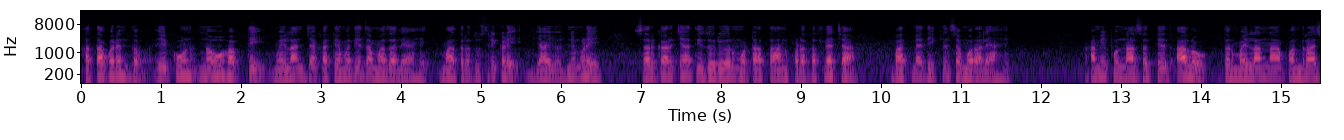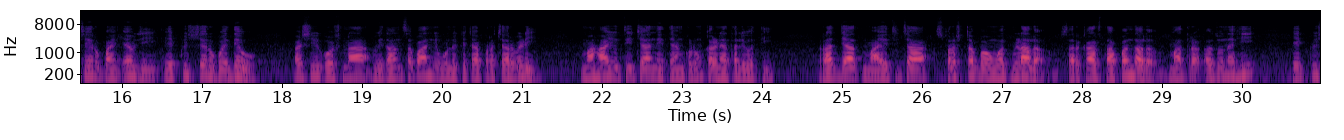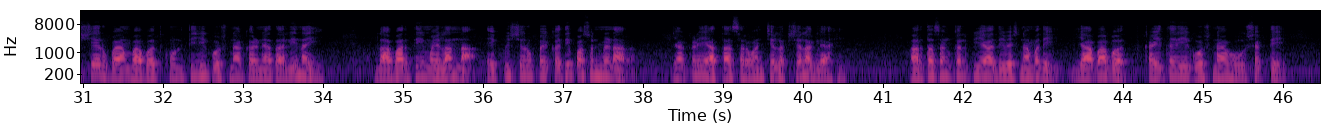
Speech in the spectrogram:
आतापर्यंत एकूण नऊ हप्ते महिलांच्या खात्यामध्ये जमा झाले आहेत. मात्र दुसरीकडे या योजनेमुळे सरकारच्या तिजोरीवर मोठा ताण पडत असल्याच्या बातम्या देखील समोर आल्या आहेत. आम्ही पुन्हा सत्तेत आलो तर महिलांना पंधराशे रुपयांऐवजी एकवीसशे रुपये देऊ अशी घोषणा विधानसभा निवडणुकीच्या प्रचारवेळी महायुतीच्या नेत्यांकडून करण्यात आली होती. राज्यात महायुतीच्या स्पष्ट बहुमत मिळालं सरकार स्थापन झालं. मात्र अजूनही एकवीसशे रुपयांबाबत कोणतीही घोषणा करण्यात आली नाही. लाभार्थी महिलांना एकवीसशे रुपये कधीपासून मिळणार याकडे आता सर्वांचे लक्ष लागले आहे. अर्थसंकल्पीय अधिवेशनामध्ये याबाबत काहीतरी घोषणा होऊ शकते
